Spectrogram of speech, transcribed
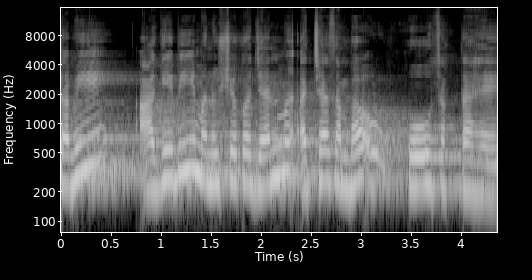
तभी आगे भी मनुष्य का जन्म अच्छा संभव हो सकता है।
